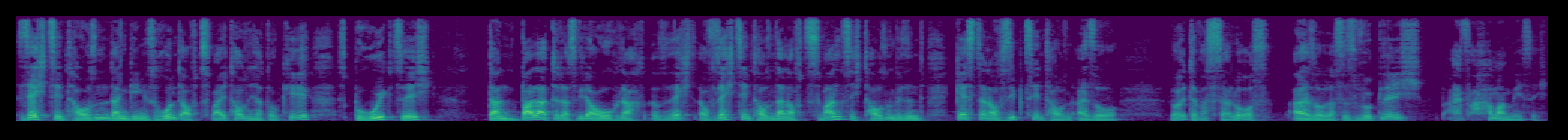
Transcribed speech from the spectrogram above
16.000, dann ging es rund auf 2.000. Ich dachte, okay, es beruhigt sich. Dann ballerte das wieder hoch nach, auf 16.000, dann auf 20.000. Wir sind gestern auf 17.000. Also Leute, was ist da los? Also das ist wirklich einfach hammermäßig.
